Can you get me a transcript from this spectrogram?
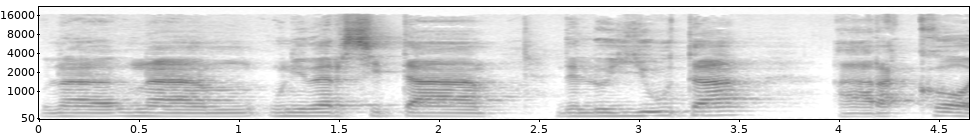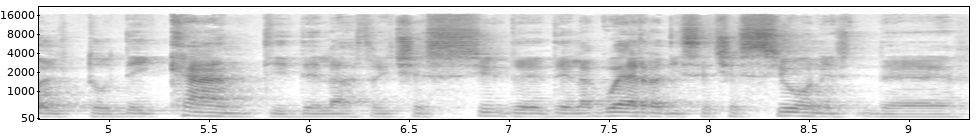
Una, una um, università dello Utah ha raccolto dei canti della, recessio- de- della guerra di secessione de-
